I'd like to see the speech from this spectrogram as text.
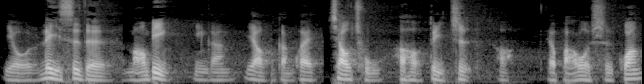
有类似的毛病，应该要赶快消除，好好对治啊，要把握时光。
